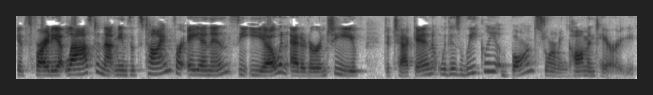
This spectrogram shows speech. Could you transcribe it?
It's Friday at last, and that means it's time for ANN CEO and Editor-in-Chief to check in with his weekly barnstorming commentary.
